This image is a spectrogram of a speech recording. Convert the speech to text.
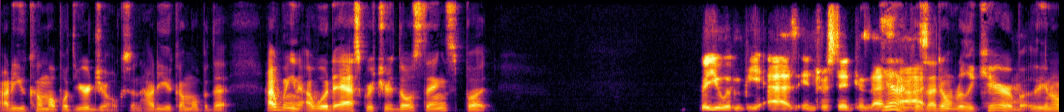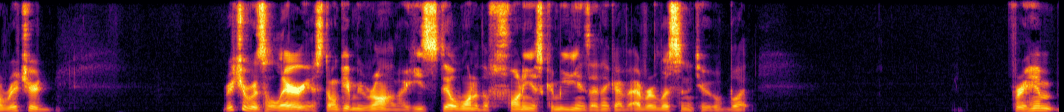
how do you come up with your jokes and how do you come up with that I mean I would ask Richard those things but But you wouldn't be as interested because that's yeah, not. because I don't really care. But you know, Richard. Richard was hilarious. Don't get me wrong. Like he's still one of the funniest comedians I think I've ever listened to. But for him,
